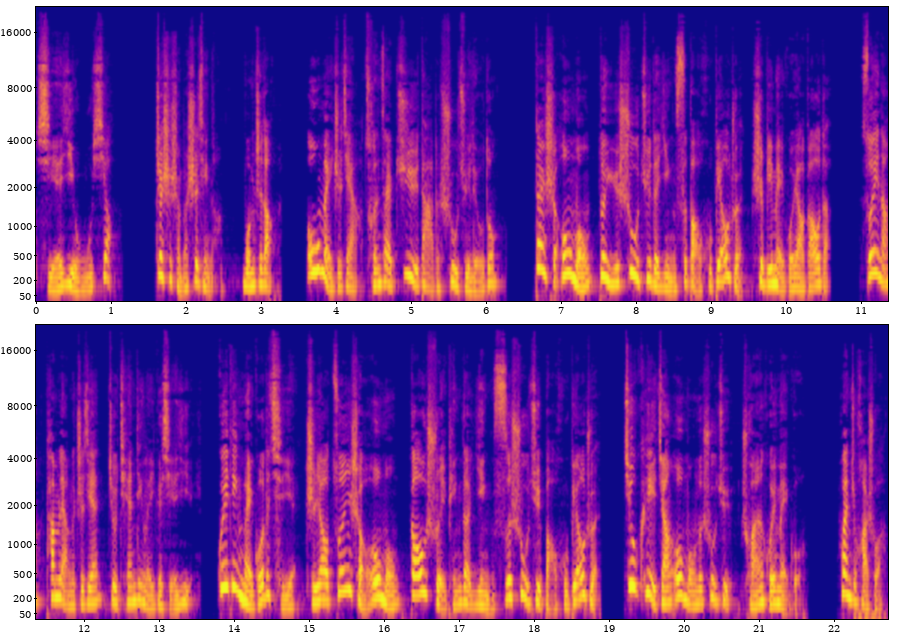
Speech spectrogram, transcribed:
协议无效。这是什么事情呢？我们知道，欧美之间啊存在巨大的数据流动，但是欧盟对于数据的隐私保护标准是比美国要高的，所以呢，他们两个之间就签订了一个协议，规定美国的企业只要遵守欧盟高水平的隐私数据保护标准，就可以将欧盟的数据传回美国。换句话说啊，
